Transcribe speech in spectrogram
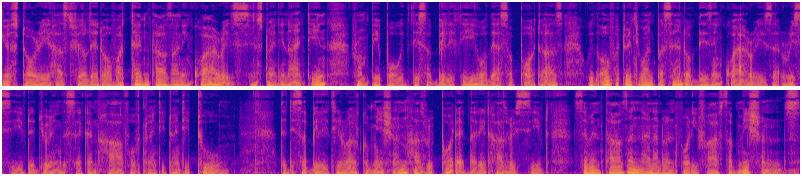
Your story has fielded over 10,000 inquiries since 2019 from people with disability or their supporters, with over 21% of these inquiries received during the second half of 2022. The Disability Royal Commission has reported that it has received 7,945 submissions.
